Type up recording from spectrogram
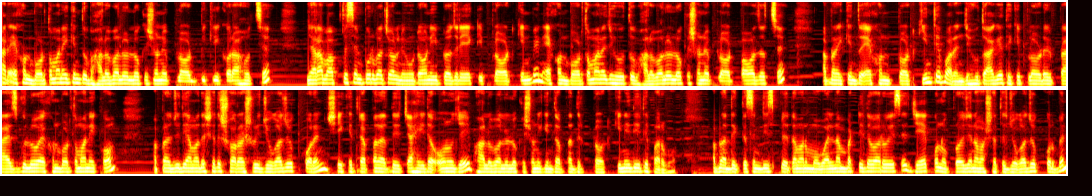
আর এখন বর্তমানে কিন্তু ভালো ভালো লোকেশনে প্লট বিক্রি করা হচ্ছে। যারা ভাবতেছেন পূর্বাচল নিউ টাউন, এই প্রজেক্টে একটি প্লট কিনবেন, এখন বর্তমানে যেহেতু ভালো ভালো লোকেশনে প্লট পাওয়া যাচ্ছে, আপনারা কিন্তু এখন প্লট কিনতে পারেন। যেহেতু আগে থেকে প্লটের প্রাইসগুলো এখন বর্তমানে কম আপনারা যদি আমাদের সাথে সরাসরি যোগাযোগ করেন সেই ক্ষেত্রে আপনাদের চাহিদা অনুযায়ী ভালো ভালো লোকেশনে কিন্তু আপনাদের প্লট কিনে দিতে পারব। আপনারা দেখতেছেন ডিসপ্লেতে আমার মোবাইল নাম্বারটি দেওয়া রয়েছে। যে কোনো প্রয়োজন আমার সাথে যোগাযোগ করবেন।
